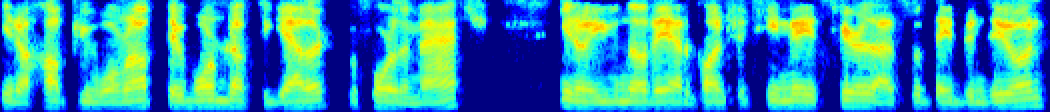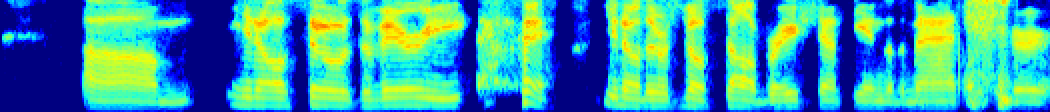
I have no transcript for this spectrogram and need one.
you know, help you warm up. They warmed up together before the match, you know, even though they had a bunch of teammates here, that's what they've been doing. Um, you know, so it was a very, you know, there was no celebration at the end of the match. Very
